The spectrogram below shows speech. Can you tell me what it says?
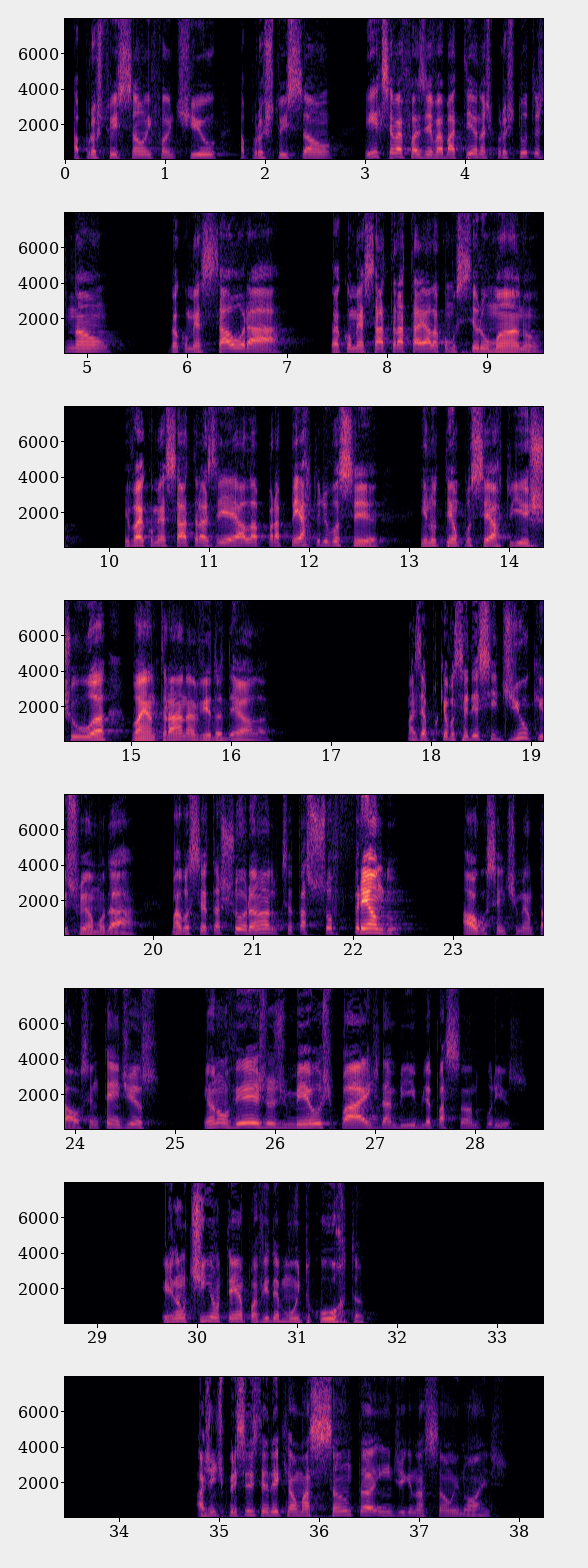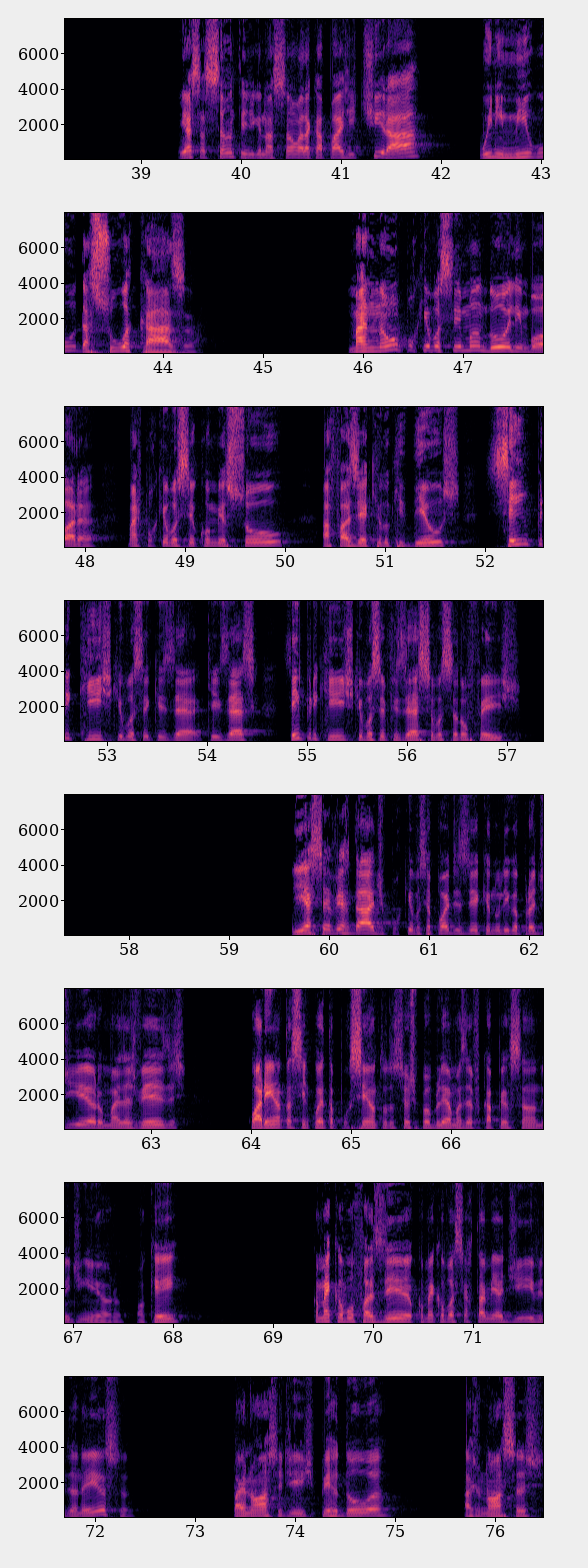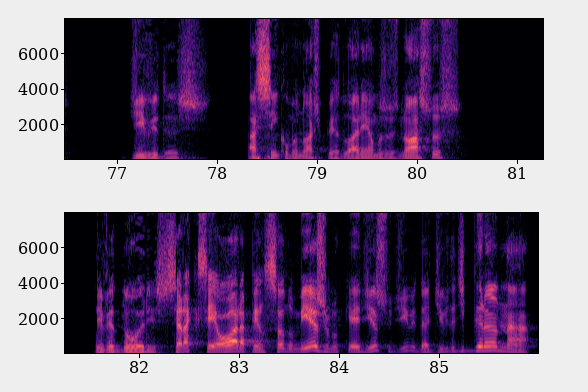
a prostituição infantil, a prostituição. E o que você vai fazer? Vai bater nas prostitutas? Não. Vai começar a orar, vai começar a tratar ela como ser humano e vai começar a trazer ela para perto de você. E no tempo certo, Yeshua vai entrar na vida dela. Mas é porque você decidiu que isso ia mudar. Mas você está chorando, porque você está sofrendo algo sentimental. Você entende isso? Eu não vejo os meus pais da Bíblia passando por isso. Eles não tinham tempo, a vida é muito curta. A gente precisa entender que há uma santa indignação em nós. E essa santa indignação ela é capaz de tirar o inimigo da sua casa. Mas não porque você mandou ele embora, mas porque você começou a fazer aquilo que Deus sempre quis que você quiser, quisesse sempre quis que você fizesse se você não fez. E essa é verdade, porque você pode dizer que não liga para dinheiro, mas às vezes 40, 50% dos seus problemas é ficar pensando em dinheiro, ok? Como é que eu vou fazer? Como é que eu vou acertar minha dívida, não é isso? Pai Nosso diz: perdoa as nossas dívidas, assim como nós perdoaremos os nossos devedores. Será que você ora pensando mesmo que é disso dívida? Dívida de grana.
